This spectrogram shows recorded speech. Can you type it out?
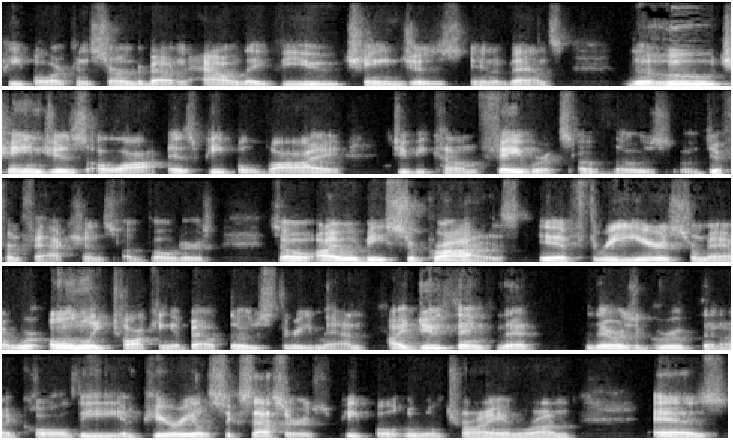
people are concerned about and how they view changes in events. The Who changes a lot as people vie to become favorites of those different factions of voters. So I would be surprised if three years from now we're only talking about those three men. I do think that there is a group that I call the imperial successors, people who will try and run as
